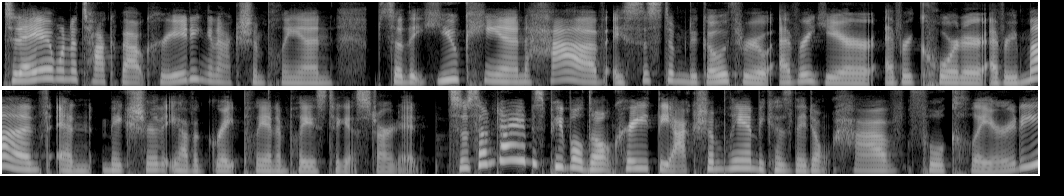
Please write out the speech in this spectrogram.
today I want to talk about creating an action plan so that you can have a system to go through every year, every quarter, every month, and make sure that you have a great plan in place to get started. So, sometimes people don't create the action plan because they don't have full clarity.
